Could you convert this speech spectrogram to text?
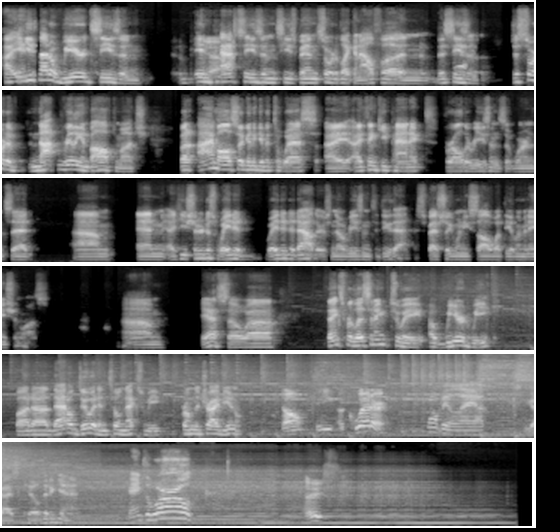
I, he's had a weird season. In yeah. past seasons, he's been sort of like an alpha, and this season, yeah. just sort of not really involved much. But I'm also going to give it to Wes. I, I think he panicked for all the reasons that weren't said, um, and he should have just waited waited it out. There's no reason to do that, especially when he saw what the elimination was. Um, yeah. So uh, thanks for listening to a, a weird week, but uh, that'll do it until next week from the tribunal. Don't be a quitter. Don't be a layup. You guys killed it again. Change the world. Peace.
